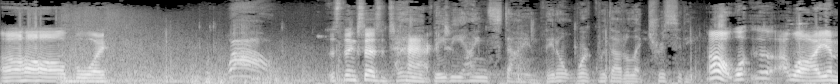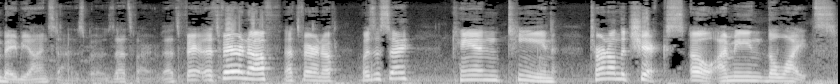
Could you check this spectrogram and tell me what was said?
Oh boy. Wow. This thing says it's Hey, hacked. baby Einstein. They don't work without electricity. Oh well, uh, well, I am Baby Einstein, I suppose. That's fair. That's fair. That's fair enough. That's fair enough. What does it say? Canteen. Turn on the chicks. Oh, I mean the lights.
